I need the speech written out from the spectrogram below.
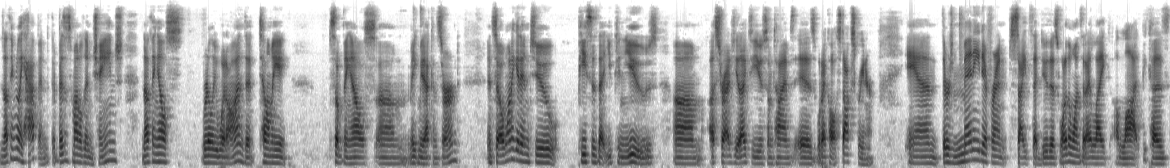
nothing really happened. Their business model didn't change. Nothing else really went on to tell me something else, um, make me that concerned. And so I want to get into pieces that you can use. Um, a strategy I like to use sometimes is what I call a stock screener. And there's many different sites that do this. One of the ones that I like a lot because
